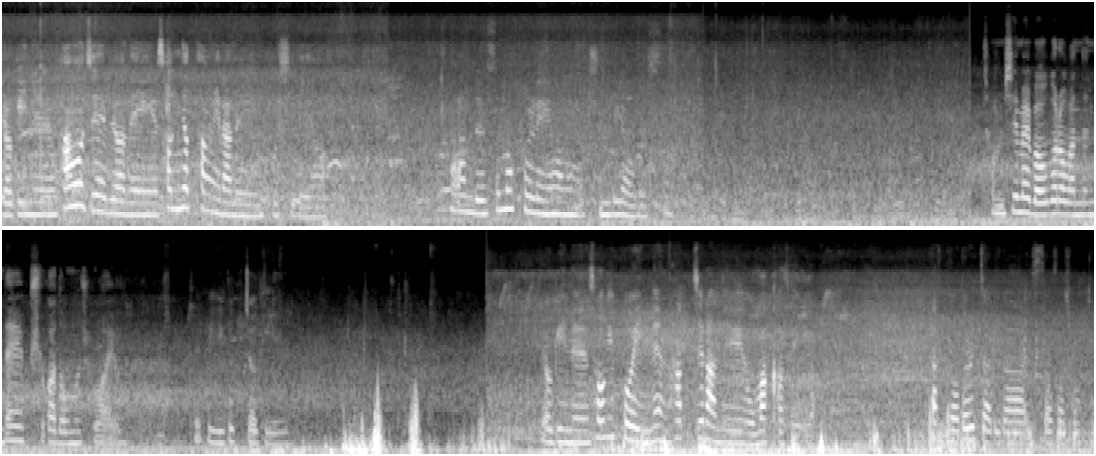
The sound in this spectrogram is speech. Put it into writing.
여기는 황호지 해변의 선녀탕이라는 곳이래요. 사람들 스노클링 하는 거 준비하고 있어. 점심을 먹으러 왔는데 뷰가 너무 좋아요. 되게 이국적이에요. 여기는 서귀포에 있는 핫지라는 오마카세예요. 딱 8자리가 있어서 저렇게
